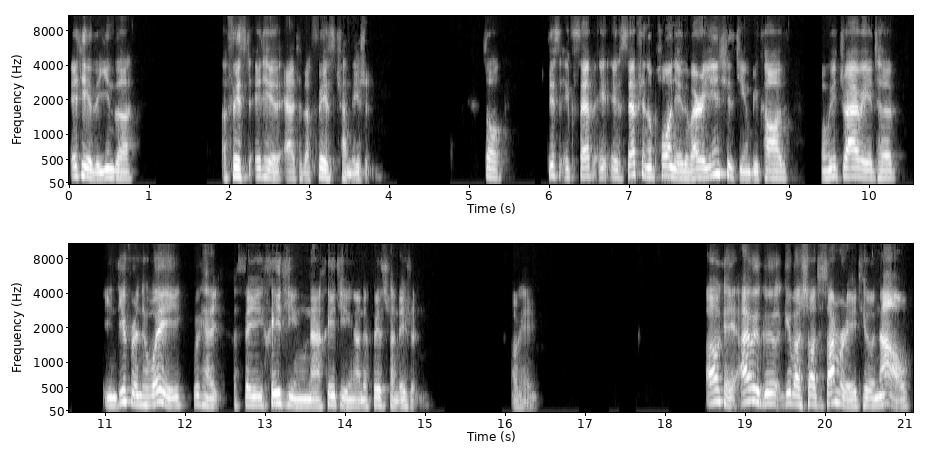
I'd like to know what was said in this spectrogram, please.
it is in the phase, it is at the phase transition. So this except, exceptional point is very interesting because when we drive it uh, in different way, we can say heating, non-heating, and phase transition. Okay. Okay, I will give a short summary till now.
